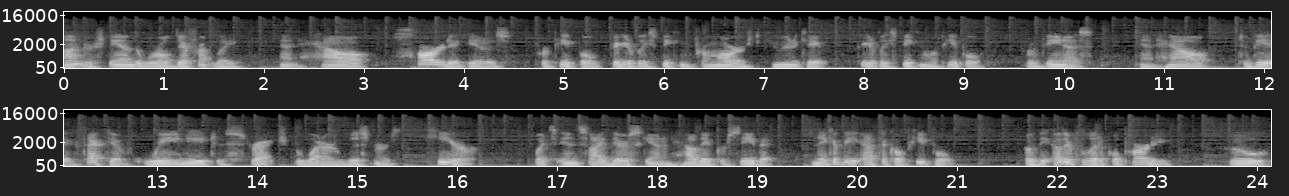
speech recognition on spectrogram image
understand the world differently and how hard it is for people, figuratively speaking, from Mars to communicate, figuratively speaking, with people from Venus, and how to be effective, we need to stretch to what our listeners hear what's inside their skin and how they perceive it. And they could be ethical people of the other political party who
